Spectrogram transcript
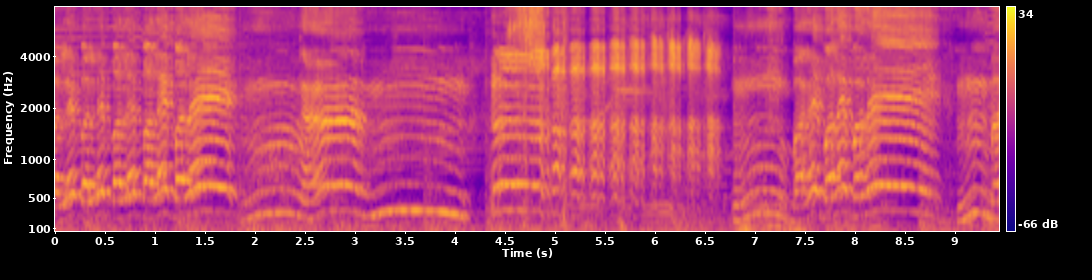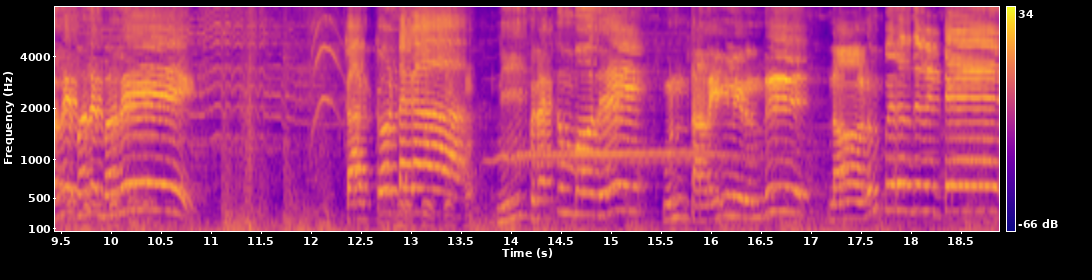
பலே பலே பலே பலே பலே. பலே பலே பலே. பலே பலே பலே. கர்க்கோட்டகா நீ பிறக்கும் போதே உன் தலையிலிருந்து நானும் பிறந்து விட்டேன்.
